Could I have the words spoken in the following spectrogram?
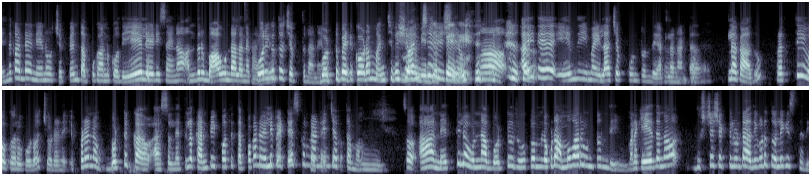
ఎందుకంటే నేను చెప్పేది తప్పుగా అనుకోదు ఏ లేడీస్ అయినా అందరూ బాగుండాలనే. కోరికతో చెప్తున్నాను నేను. బొట్టు పెట్టుకోవడం మంచి విషయం అయితే ఏంది ఈమె ఇలా చెప్పుకుంటుంది అట్లనంటారు ఇట్లా కాదు. ప్రతి ఒక్కరు కూడా చూడండి. ఎప్పుడైనా బొట్టు అసలు నెత్తిలో కనిపించకపోతే తప్పకుండా వెళ్ళి పెట్టేసుకుని రండి అని చెప్తాం మనం. సో ఆ నెత్తిలో ఉన్న బొట్టు రూపంలో కూడా అమ్మవారు ఉంటుంది. మనకి ఏదైనా దుష్ట శక్తులు ఉంటే అది కూడా తొలగిస్తుంది.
